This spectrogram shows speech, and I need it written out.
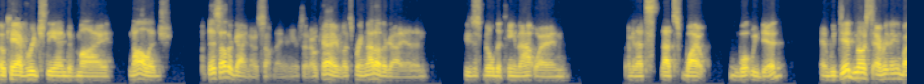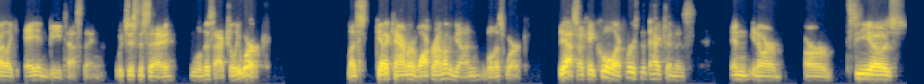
Okay i've reached the end of my knowledge but this other guy knows something. And you said okay let's bring that other guy in. And you just build a team that way. And i mean that's that's why what we did. And we did most everything by like a and b testing which is to say will this actually work? Let's get a camera and walk around with a gun. Will this work? Yes. Okay cool. Our first detection is in you know our our ceo's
